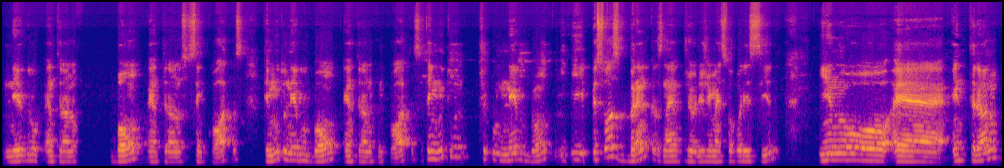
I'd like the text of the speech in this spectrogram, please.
negro entrando bom entrando sem cotas, tem muito negro bom entrando com cotas, tem muito tipo negro bom e, e pessoas brancas, né, de origem mais favorecida, indo é, entrando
